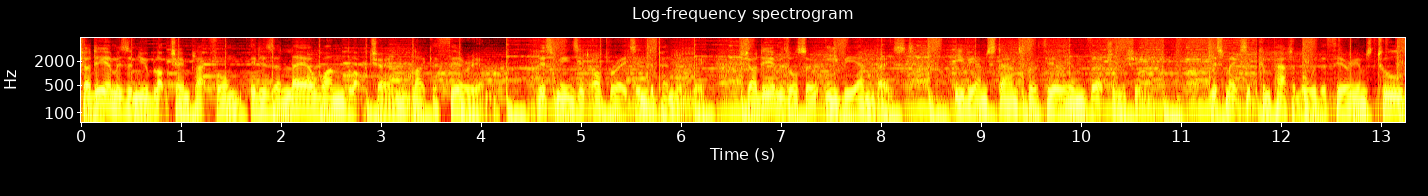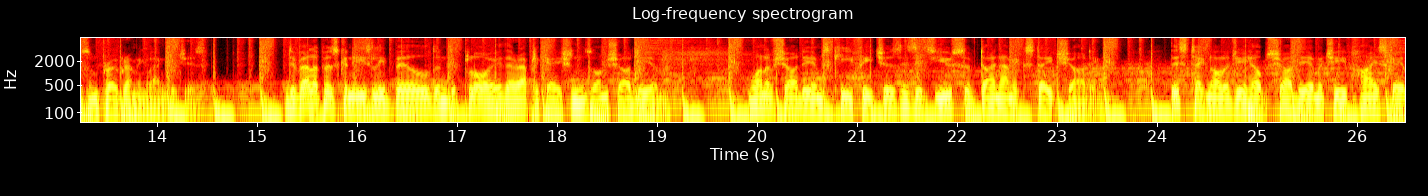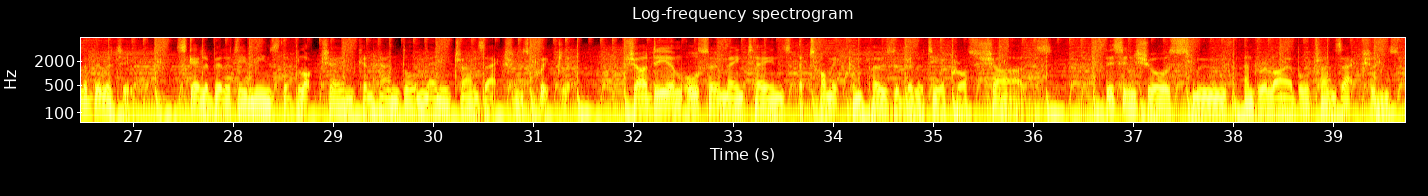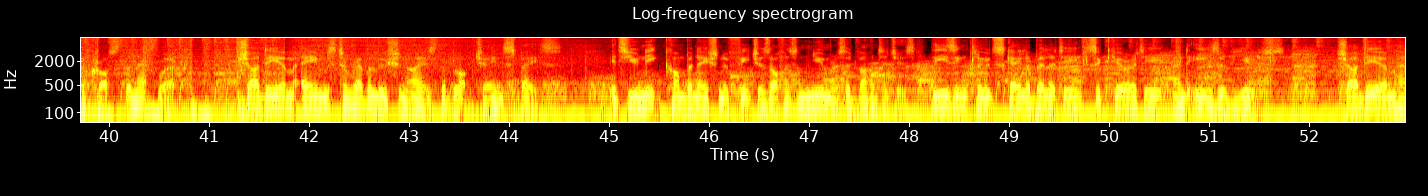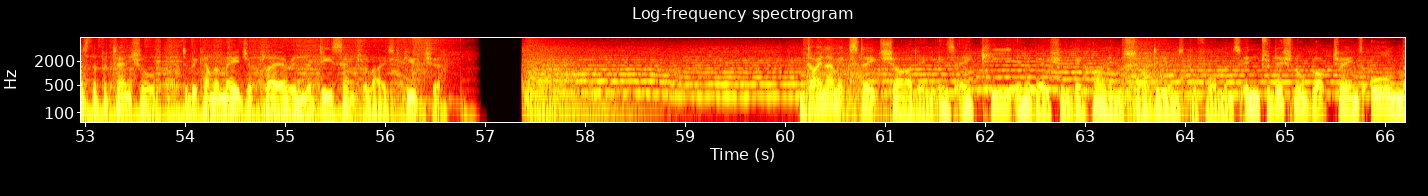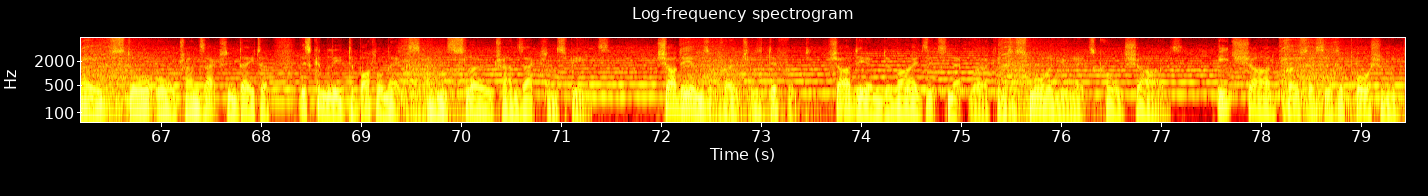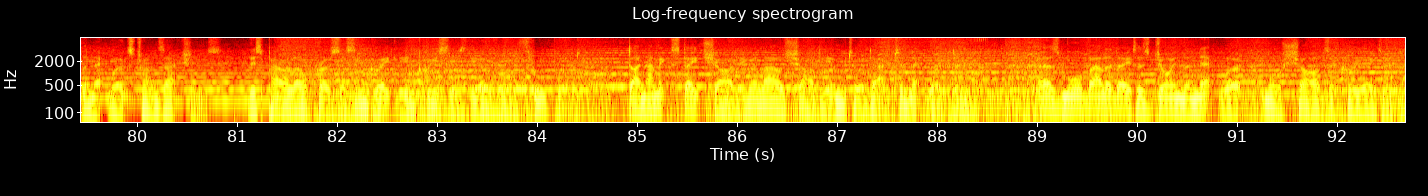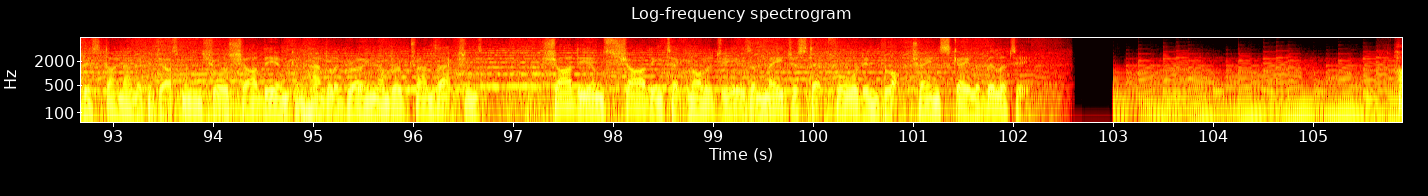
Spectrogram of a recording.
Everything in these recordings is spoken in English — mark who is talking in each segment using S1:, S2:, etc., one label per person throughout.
S1: Shardeum is a new blockchain platform. It is a layer 1 blockchain like Ethereum. This means it operates independently. Shardeum is also EVM-based. EVM stands for Ethereum Virtual Machine. This makes it compatible with Ethereum's tools and programming languages. Developers can easily build and deploy their applications on Shardeum. One of Shardeum's key features is its use of dynamic state sharding. This technology helps Shardeum achieve high scalability. Scalability means the blockchain can handle many transactions quickly. Shardeum also maintains atomic composability across shards. This ensures smooth and reliable transactions across the network. Shardeum aims to revolutionize the blockchain space. Its unique combination of features offers numerous advantages. These include scalability, security, and ease of use. Shardeum has the potential to become a major player in the decentralized future. Dynamic state sharding is a key innovation behind Shardeum's performance. In traditional blockchains, all nodes store all transaction data. This can lead to bottlenecks and slow transaction speeds. Shardeum's approach is different. Shardeum divides its network into smaller units called shards. Each shard processes a portion of the network's transactions. This parallel processing greatly increases the overall throughput. Dynamic state sharding allows Shardeum to adapt to network demand. As more validators join the network, more shards are created. This dynamic adjustment ensures Shardeum can handle a growing number of transactions Shardeum's sharding technology is a major step forward in blockchain scalability.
